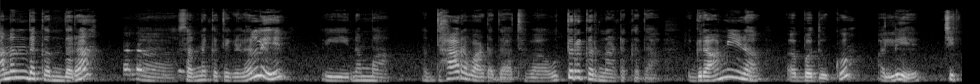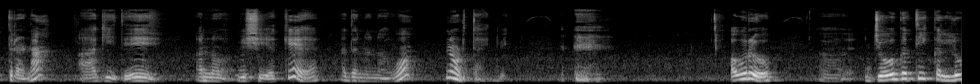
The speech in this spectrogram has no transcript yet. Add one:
ಆನಂದ ಕಂದರ ಸಣ್ಣ ಕಥೆಗಳಲ್ಲಿ ಈ ನಮ್ಮ ಧಾರವಾಡದ ಅಥವಾ ಉತ್ತರ ಕರ್ನಾಟಕದ ಗ್ರಾಮೀಣ ಬದುಕು ಅಲ್ಲಿ ಚಿತ್ರಣ ಆಗಿದೆ ಅನ್ನೋ ವಿಷಯಕ್ಕೆ ಅದನ್ನು ನಾವು ನೋಡ್ತಾ ಇದ್ವಿ. ಅವರು ಜೋಗತಿ ಕಲ್ಲು,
